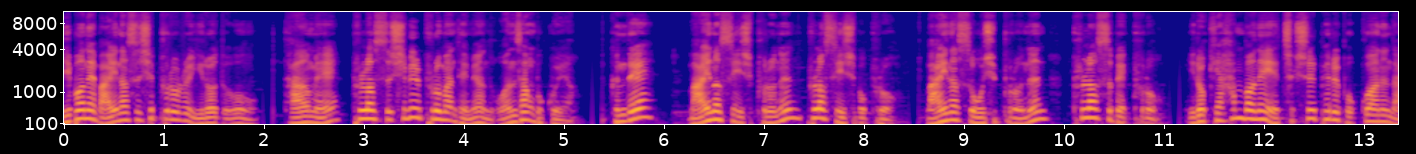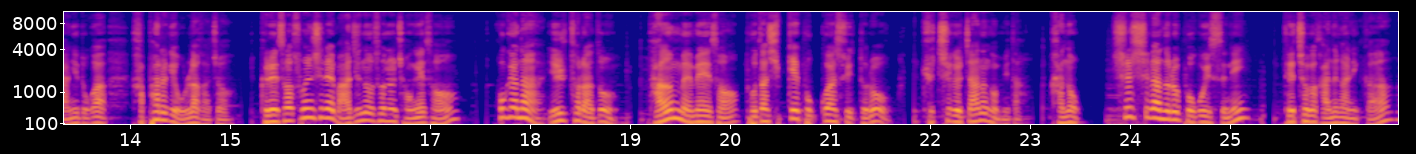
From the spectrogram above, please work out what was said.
이번에 마이너스 10%를 잃어도 다음에 플러스 11%만 되면 원상복구예요. 근데 마이너스 20%는 플러스 25%, 마이너스 50%는 플러스 100% 이렇게 한 번에 예측 실패를 복구하는 난이도가 가파르게 올라가죠. 그래서 손실의 마지노선을 정해서 혹여나 잃더라도 다음 매매에서 보다 쉽게 복구할 수 있도록 규칙을 짜는 겁니다. 간혹 실시간으로 보고 있으니 대처가 가능하니까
